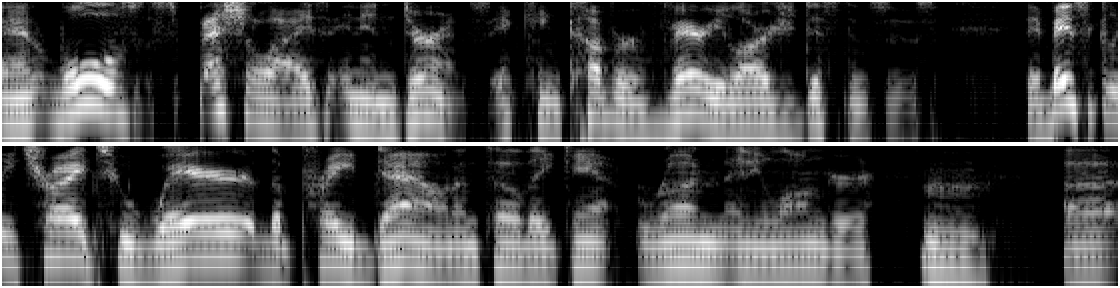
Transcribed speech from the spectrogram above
And wolves specialize in endurance and can cover very large distances. They basically try to wear the prey down until they can't run any longer. Hmm. Uh,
